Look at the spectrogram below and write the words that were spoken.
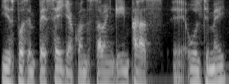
y después empecé ya cuando estaba en Game Pass eh, Ultimate.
